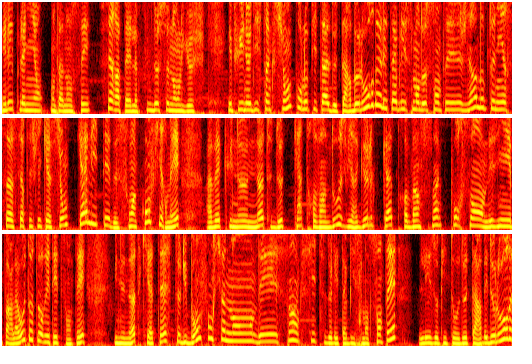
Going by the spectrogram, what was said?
mais les plaignants ont annoncé faire appel de ce non-lieu. Et puis une distinction pour l'hôpital de Tarbes-Lourdes. L'établissement de santé vient d'obtenir sa certification qualité de soins confirmée avec une note de 92,85% désignée par la Haute Autorité de Santé. Une note qui atteste du bon fonctionnement des cinq sites de l'établissement de santé, les hôpitaux de Tarbes et de Lourdes,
